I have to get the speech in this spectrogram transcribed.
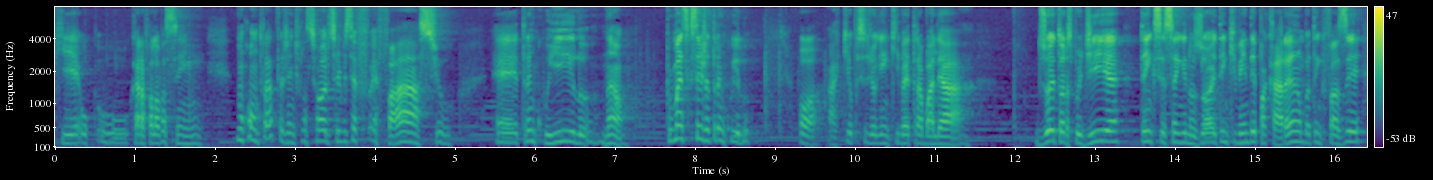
que o, o cara falava assim, não contrata a gente, fala assim, olha, o serviço é, é fácil, é tranquilo. Não, por mais que seja tranquilo, ó, aqui eu preciso de alguém que vai trabalhar 18 horas por dia, tem que ser sangue no zóio, tem que vender pra caramba, tem que fazer.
